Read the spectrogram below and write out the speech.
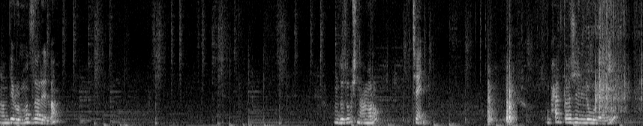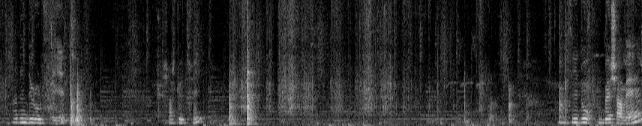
غنديرو الموتزاريلا ندوزو باش نعمرو الثاني وبحال الطاجين الأولاني غادي نديرو الفريت. شاركوتري نزيدو البيشاميل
